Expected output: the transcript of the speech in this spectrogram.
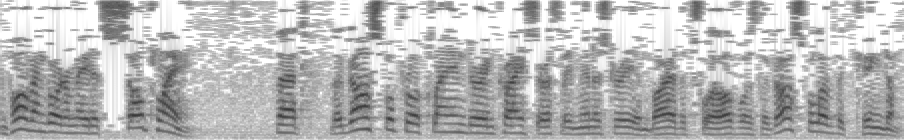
And Paul Van Gorder made it so plain that the gospel proclaimed during Christ's earthly ministry and by the twelve was the gospel of the kingdom.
